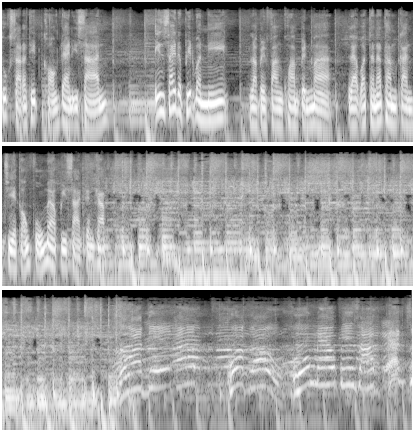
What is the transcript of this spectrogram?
ทุกสารทิศของแดนอีสาน อินไซด์เดอะพิทวันนี้ เราไปฟังความเป็นมา และวัฒนธรรมการเชียร์ของฝูงแมวปีศาจกันครับ สวัสดีครับ พวกเราฝูงแมวปีศาจเอ็นโซ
